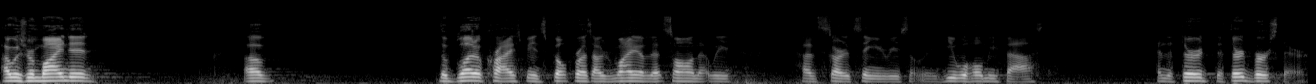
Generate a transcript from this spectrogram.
I was reminded of the blood of Christ being spilt for us. I was reminded of that song that we have started singing recently. He will hold me fast. And the third, the third verse there.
